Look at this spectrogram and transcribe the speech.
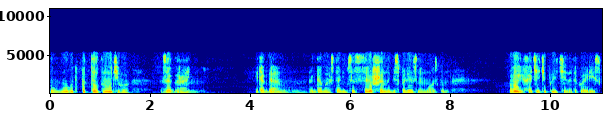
могут подтолкнуть его за грань. И тогда, тогда мы останемся с совершенно бесполезным мозгом. Вы хотите пойти на такой риск?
